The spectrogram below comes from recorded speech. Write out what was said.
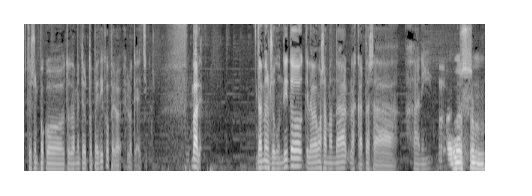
Esto es un poco totalmente ortopédico, pero es lo que hay, chicos. Vale. Dame un segundito que le vamos a mandar las cartas a, a Dani. Podemos um,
